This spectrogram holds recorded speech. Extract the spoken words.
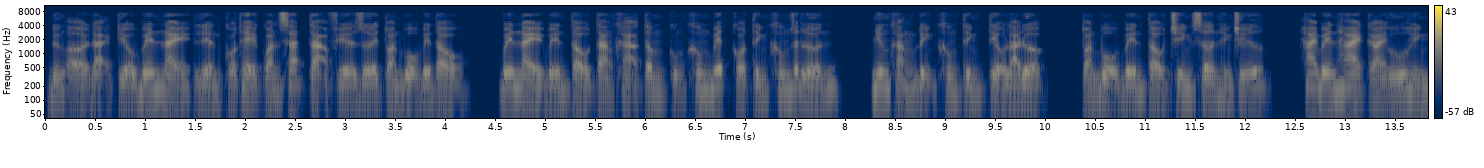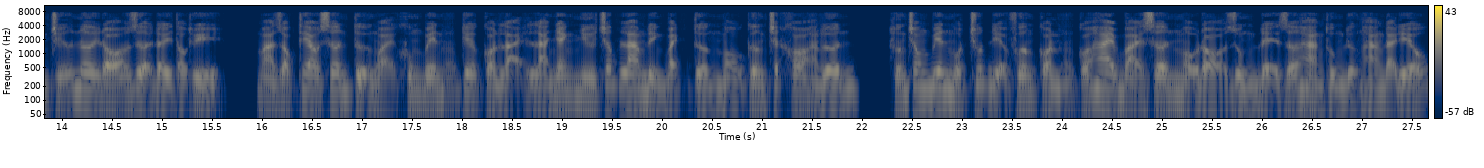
Đứng ở đại kiều bên này liền có thể quan sát tả phía dưới toàn bộ bến tàu, bên này bến tàu tang khả tâm cũng không biết có tính không rất lớn, nhưng khẳng định không tính tiểu là được, toàn bộ bến tàu chỉnh sơn hình chữ, hai bên hai cái ưu hình chữ nơi đó dựa đầy tàu thủy, mà dọc theo sơn tự ngoại khung bên kia còn lại là nhanh như chớp lam đỉnh bạch tường màu cương chất kho hàng lớn, hướng trong biên một chút địa phương còn có hai bài sơn màu đỏ dùng để dỡ hàng thùng đựng hàng đại điếu.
